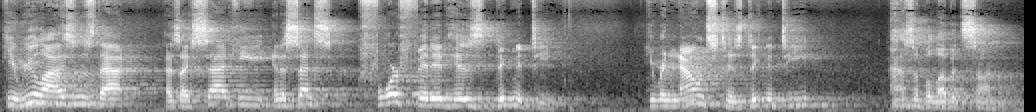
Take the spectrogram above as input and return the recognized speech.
He realizes that, as I said, he, in a sense, forfeited his dignity. He renounced his dignity as a beloved son.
